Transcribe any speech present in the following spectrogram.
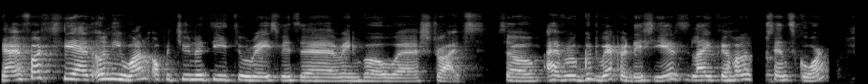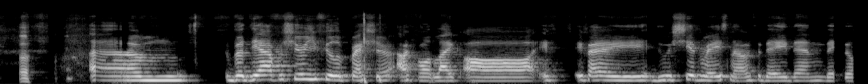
Yeah, unfortunately, I had only one opportunity to race with uh, rainbow uh, stripes. So I have a good record this year. It's like a hundred percent score. um, but yeah, for sure you feel the pressure. I thought like, oh, if if I do a shit race now today, then they will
